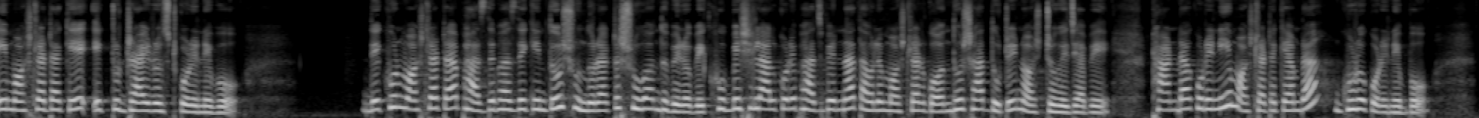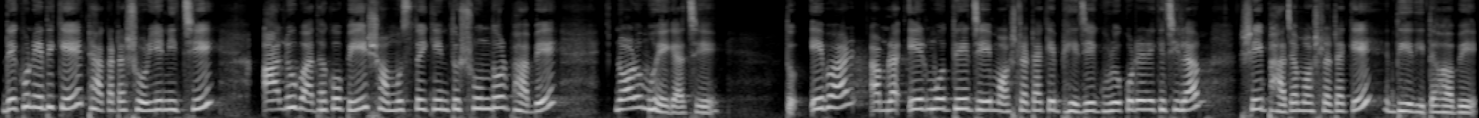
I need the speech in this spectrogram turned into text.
এই মশলাটাকে একটু ড্রাই রোস্ট করে নেব দেখুন, মশলাটা ভাজতে ভাজতে কিন্তু সুন্দর একটা সুগন্ধ বেরোবে। খুব বেশি লাল করে ভাজবেন না, তাহলে মশলার গন্ধ স্বাদ দুটোই নষ্ট হয়ে যাবে। ঠান্ডা করে নিয়ে মশলাটাকে আমরা গুঁড়ো করে নেব। দেখুন, এদিকে ঢাকাটা সরিয়ে নিচ্ছি। আলু, বাঁধাকপি সমস্তই কিন্তু সুন্দরভাবে নরম হয়ে গেছে। তো এবার আমরা এর মধ্যে যে মশলাটাকে ভেজে গুঁড়ো করে রেখেছিলাম, সেই ভাজা মশলাটাকে দিয়ে দিতে হবে।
